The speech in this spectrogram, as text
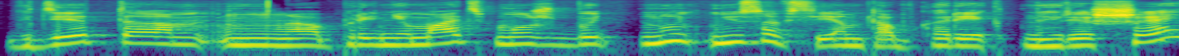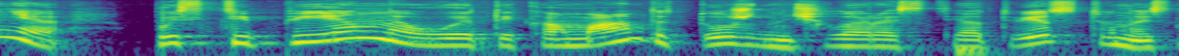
где-то принимать, может быть, ну, не совсем там корректные решения, Постепенно у этой команды тоже начала расти ответственность,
